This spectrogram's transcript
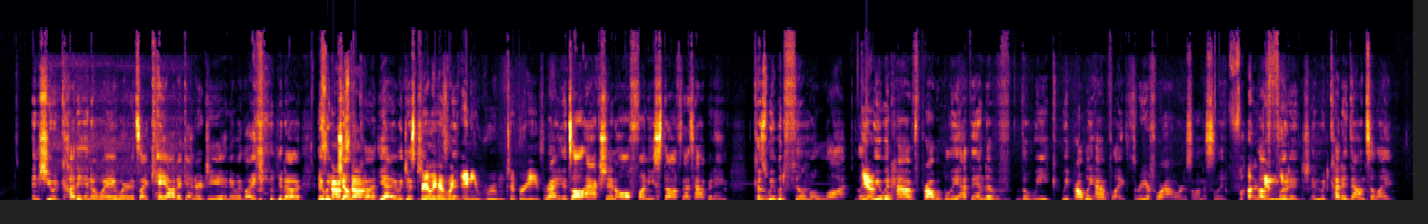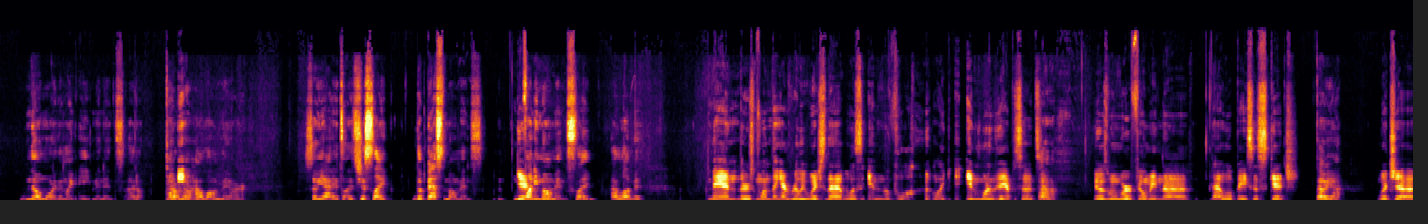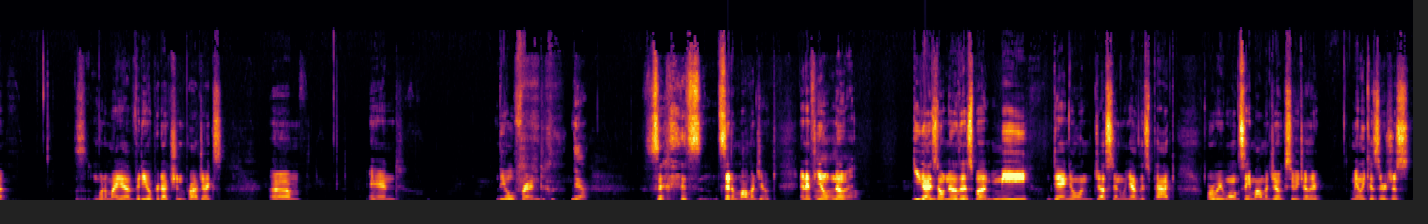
and she would cut it in a way where it's like chaotic energy and it would like you know it It's would jump cut yeah it would just keep Barely has like any room to breathe. Right. It's all action, all funny stuff that's happening. Because we would film a lot. Like Yeah. we would have probably at the end of the week, we'd probably have like three or four hours, honestly, Fuck, of and you would- footage, and we'd cut it down to like no more than like eight minutes. I don't, I don't know how long they are. So yeah, it's it's just like the best moments, yeah. funny moments. Like I love it. Man, there's one thing I really wish that was in the vlog, like in one of the episodes. Uh, It was when we were filming uh, that little basis sketch, oh yeah, which uh, was one of my uh, video production projects. Um, and the old friend yeah. Said, a mama joke. And if you don't know, Oh. you guys don't know this, but me, Daniel, and Justin, we have this pack where we won't say mama jokes to each other, mainly because there's just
